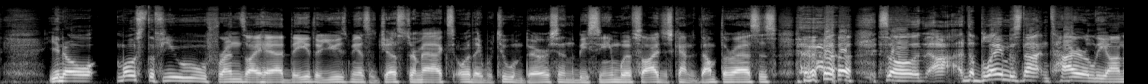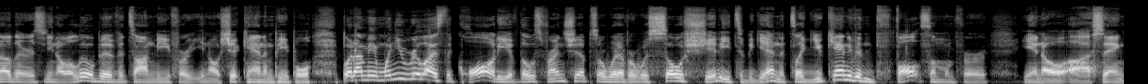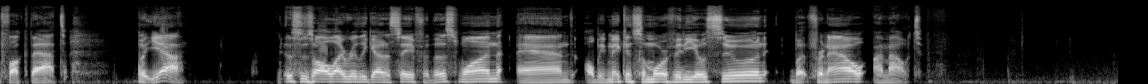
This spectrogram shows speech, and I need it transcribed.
You know, most of the few friends I had, they either used me as a jester max or they were too embarrassing to be seen with, so I just kind of dumped their asses. so uh, the blame is not entirely on others, you know, a little bit of it's on me for, you know, shit cannon people. But I mean, when you realize the quality of those friendships or whatever was so shitty to begin, it's like you can't even fault someone for, you know, uh, saying fuck that. But yeah, this is all I really got to say for this one, and I'll be making some more videos soon, but for now, I'm out.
